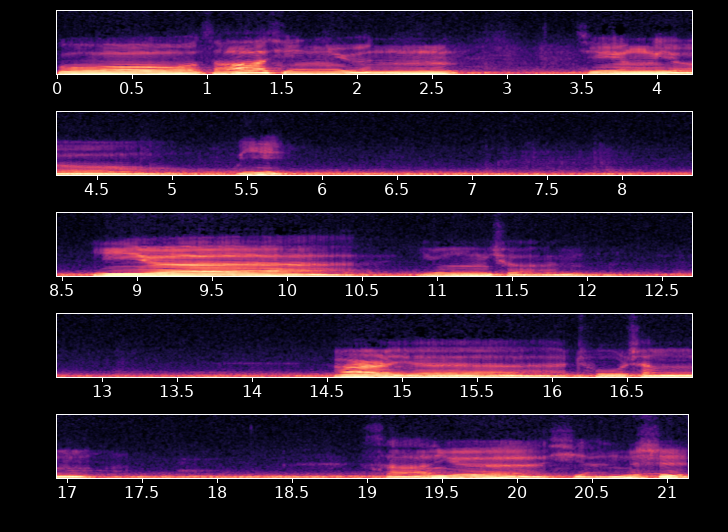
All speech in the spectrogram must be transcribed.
故杂行云，经有义，一曰。涌泉，二曰出生，三曰显示，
